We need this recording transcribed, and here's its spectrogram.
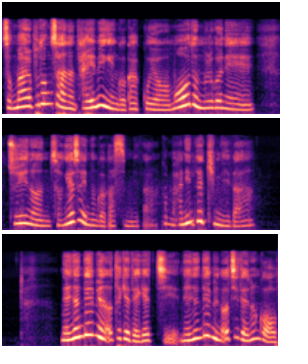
정말 부동산은 타이밍인 것 같고요. 모든 물건의 주인은 정해져 있는 것 같습니다. 많이 느낍니다. 내년 되면 어떻게 되겠지 내년 되면 어찌 되는 거 없,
